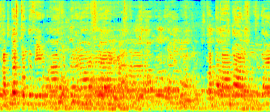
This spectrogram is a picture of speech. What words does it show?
सप्तश्चन्द्रसेन सप्तलादारसुचिताय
